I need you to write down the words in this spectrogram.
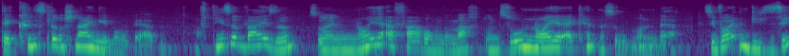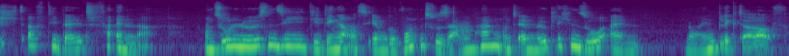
der künstlerischen Eingebung werden. Auf diese Weise sollen neue Erfahrungen gemacht und so neue Erkenntnisse gewonnen werden. Sie wollten die Sicht auf die Welt verändern. Und so lösen sie die Dinge aus ihrem gewohnten Zusammenhang und ermöglichen so einen neuen Blick darauf.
